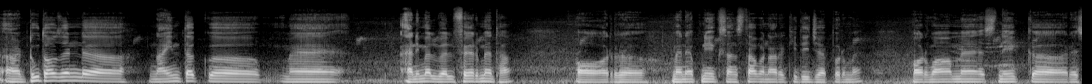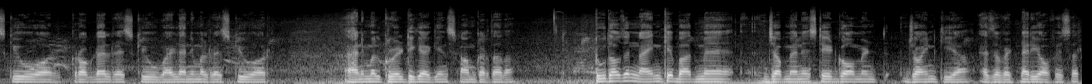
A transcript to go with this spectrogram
टू तक uh, मैं एनिमल वेलफेयर में था और मैंने अपनी एक संस्था बना रखी थी जयपुर में और वहाँ मैं स्नैक रेस्क्यू और crocodile rescue, wild animal rescue और एनिमल क्रुएल्टी के अगेंस्ट काम करता था। 2009 के बाद में जब मैंने स्टेट गवर्नमेंट ज्वाइन किया एज अ वेटनरी ऑफिसर,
